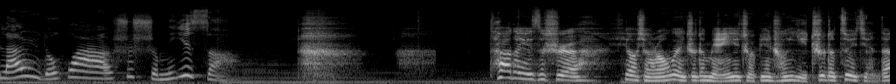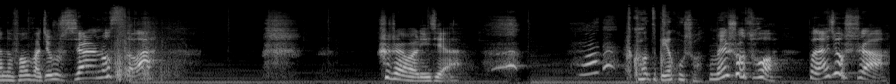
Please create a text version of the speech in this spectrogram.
蓝雨的话是什么意思啊？他的意思是要想让未知的免疫者变成已知的，最简单的方法就是其他人都死了，是这样吧，李姐？光子，别胡说。我没说错，本来就是啊。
